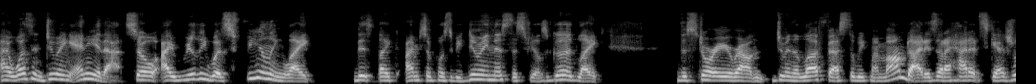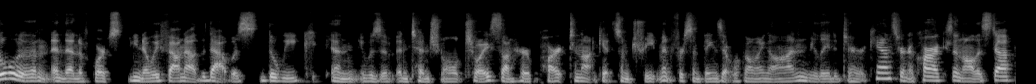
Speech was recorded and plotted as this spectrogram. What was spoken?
I wasn't doing any of that. So I really was feeling like this, like I'm supposed to be doing this. This feels good. Like the story around doing the love fest the week my mom died is that I had it scheduled. And and then of course, you know, we found out that that was the week and it was an intentional choice on her part to not get some treatment for some things that were going on related to her cancer and a car accident, and all this stuff.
